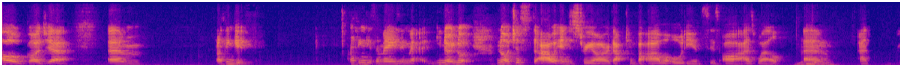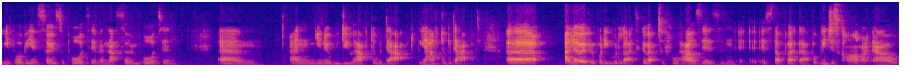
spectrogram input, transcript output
Oh God. Yeah. Um, I think it's. I think it's amazing that you know not not just our industry are adapting, but our audiences are as well. Yeah. Um, and people are being so supportive, and that's so important. Um, and you know we do have to adapt. We have to adapt. Uh, I know everybody would like to go back to full houses and uh, stuff like that, but we just can't right now.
